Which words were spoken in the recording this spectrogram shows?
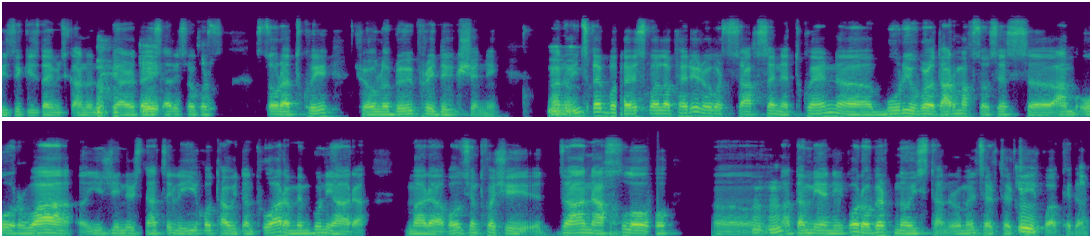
ფიზიკის და იმის კანონები არა და ეს არის როგორც სწორად თქვი, ჩვეულებრივი prediction-ი. ანუ იწებოდა ეს ყველაფერი, როგორც ახსენეთ თქვენ, მური უბრალოდ არ მახსოვს ეს ამ 8 ინჟინერის ნაწილი იყო თავიდან თუ არა, მე მგონი არა, მაგრამ ყოველ შემთხვევაში ძალიან ახლო ადამიანი იყო რობერტ ნოისთან, რომელიც ერთ-ერთი იყო აქედან.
